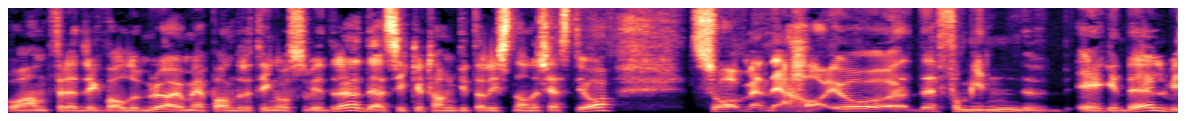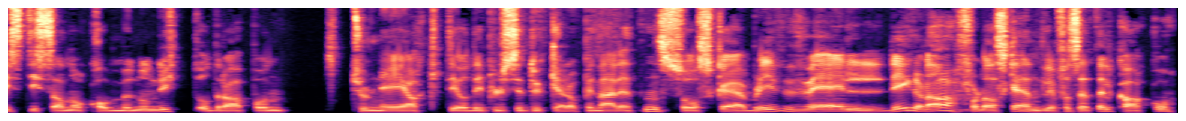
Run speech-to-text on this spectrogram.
og han Fredrik Wallumrud er jo med på andre ting osv. Det er sikkert han gitaristen Anders Kjesti òg. Men jeg har jo, for min egen del, hvis disse nå kommer med noe nytt og drar på en turnéaktig og de plutselig dukker opp i nærheten, så skal jeg bli veldig glad, for da skal jeg endelig få sett El Caco.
